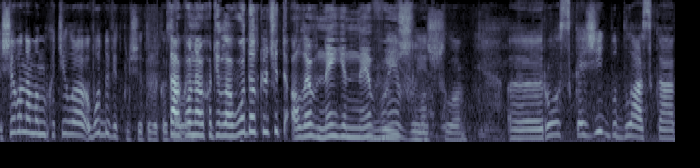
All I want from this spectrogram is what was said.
Ще вона вам хотіла воду відключити. Ви казали? Так, вона хотіла воду відключити, але в неї не вийшло. вийшло. Е, Розкажіть, будь ласка,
